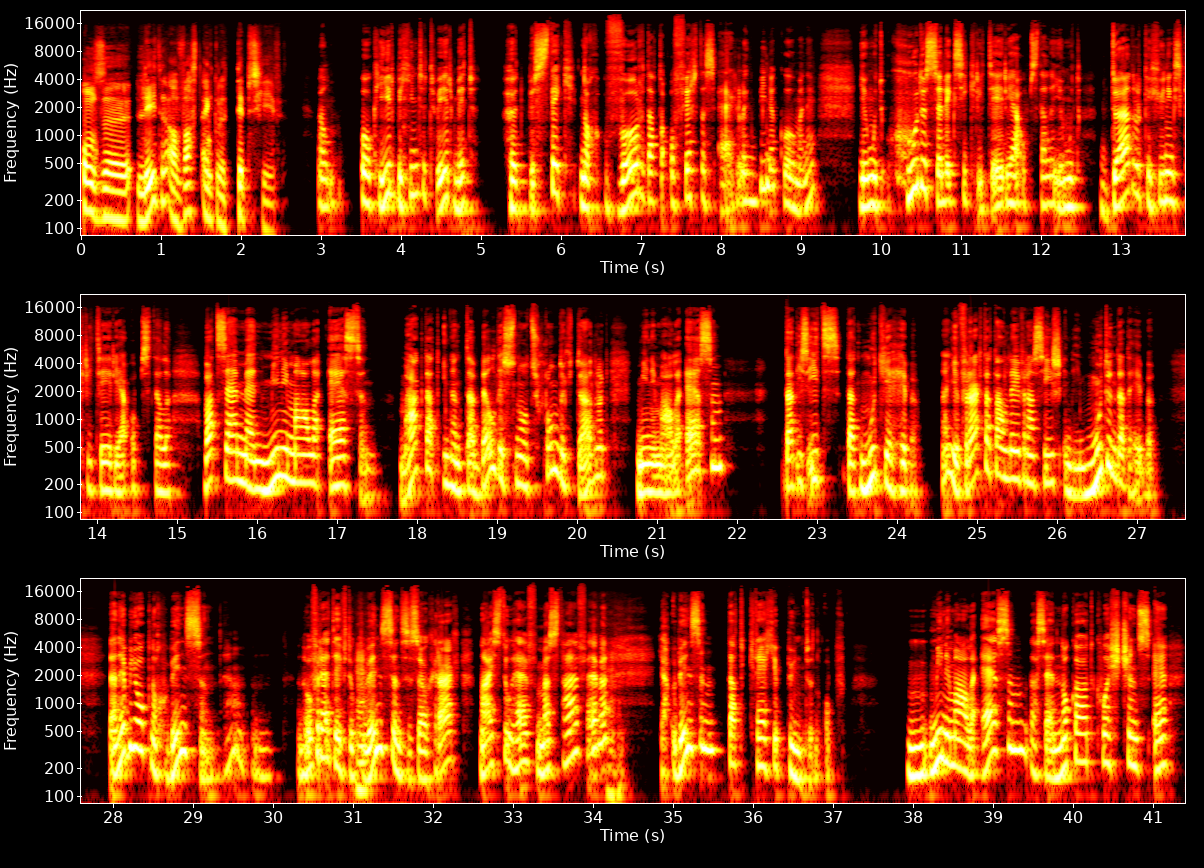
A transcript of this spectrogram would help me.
onze leden alvast enkele tips geven? Wel, ook hier begint het weer met het bestek, nog voordat de offertes eigenlijk binnenkomen. Hè. Je moet goede selectiecriteria opstellen, je moet duidelijke gunningscriteria opstellen. Wat zijn mijn minimale eisen? Maak dat in een tabel desnoods grondig duidelijk. Minimale eisen, dat is iets dat moet je hebben. Je vraagt dat aan leveranciers en die moeten dat hebben. Dan heb je ook nog wensen. Een overheid heeft ook hm. wensen. Ze zou graag nice to have, must have hebben. Hm. Ja, wensen, dat krijg je punten op. Minimale eisen, dat zijn knockout questions.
